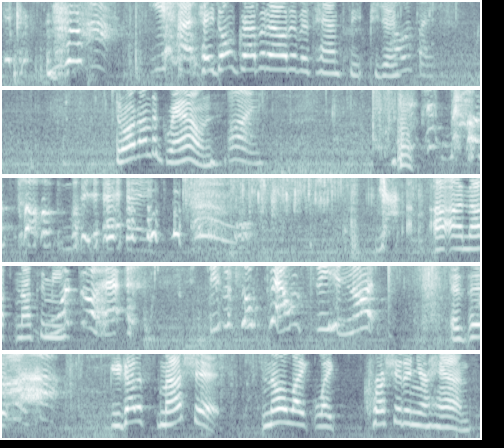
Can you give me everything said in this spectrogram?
yes. Hey, don't grab it out of his hand, PJ. was like, Throw it on the ground. one. Just bounced off my head. yeah. Uh-uh, not not to me. What the heck? These are so bouncy. Is it? You gotta smash it. No, like like crush it in your hands.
